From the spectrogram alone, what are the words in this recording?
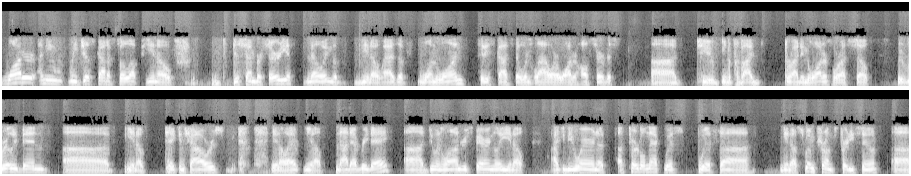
water. I mean, we just got to fill up. You know, December 30th, knowing the you know as of one one, City of Scottsdale wouldn't allow our water haul service uh, to you know provide providing the water for us. So we've really been uh, you know taking showers, you know, ev- you know, not every day, uh, doing laundry sparingly. You know, I could be wearing a, a turtleneck with with uh, you know swim trunks pretty soon. Uh,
